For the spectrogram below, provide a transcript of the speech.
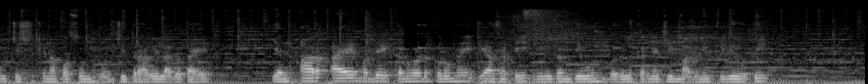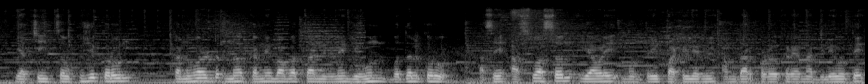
उच्च शिक्षणापासून वंचित राहावे लागत आहे. एन आर आयमध्ये कन्वर्ट करू नये. यासाठी निवेदन देऊन बदल करण्याची मागणी केली होती. याची चौकशी करून कन्वर्ट न करण्याबाबतचा निर्णय घेऊन बदल करू असे आश्वासन यावेळी मंत्री पाटील यांनी आमदार पडळकर यांना दिले होते.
